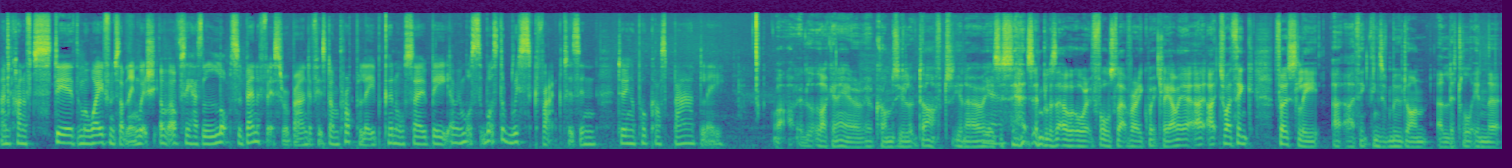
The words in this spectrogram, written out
And kind of steer them away from something which obviously has lots of benefits for a brand if it's done properly, but can also be. I mean, what's what's the risk factors in doing a podcast badly? Well, like an area of comms, you look daft. You know, it's as simple as that, or- or it falls flat very quickly. I mean, I, I, so I think, firstly, uh, I think things have moved on a little in that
